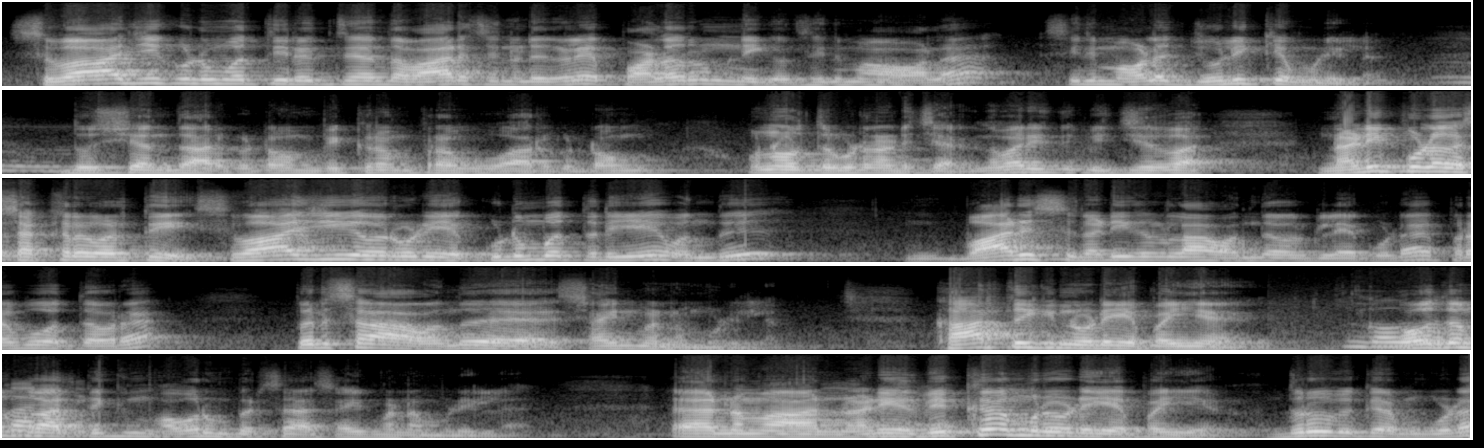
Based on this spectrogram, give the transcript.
சிவாஜி குடும்பத்தில் சேர்ந்த வாரிசு நடிகர்களே பலரும் இன்னைக்கு சினிமாவால் சினிமாவில் ஜொலிக்க முடியல. துஷ்யந்தா இருக்கட்டும் விக்ரம் பிரபுவாக இருக்கட்டும் இன்னொருத்தர் கூட நடிச்சார். இந்த மாதிரி சிவா. நடிப்புலக சக்கரவர்த்தி சிவாஜி அவருடைய குடும்பத்திலேயே வந்து வாரிசு நடிகர்களாக வந்தவர்களே கூட பிரபுவை தவிர பெருசாக வந்து ஷைன் பண்ண முடியல. கார்த்திகினுடைய பையன் கௌதம் கௌதம் கார்த்திக். கார்த்திக்கும் அவரும் பெருசாக ஷைன் பண்ண முடியல. நம்ம நடிகர் விக்ரமருடைய பையன் துருவ் விக்ரம் கூட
